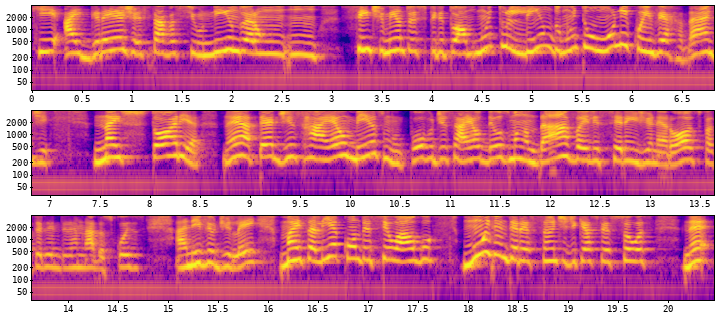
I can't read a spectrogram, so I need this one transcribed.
que a igreja estava se unindo, era um, um sentimento espiritual muito lindo, muito único em verdade na história, né, até de Israel mesmo, o povo de Israel, Deus mandava eles serem generosos, fazerem determinadas coisas a nível de lei, mas ali aconteceu algo muito interessante de que as pessoas, né,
